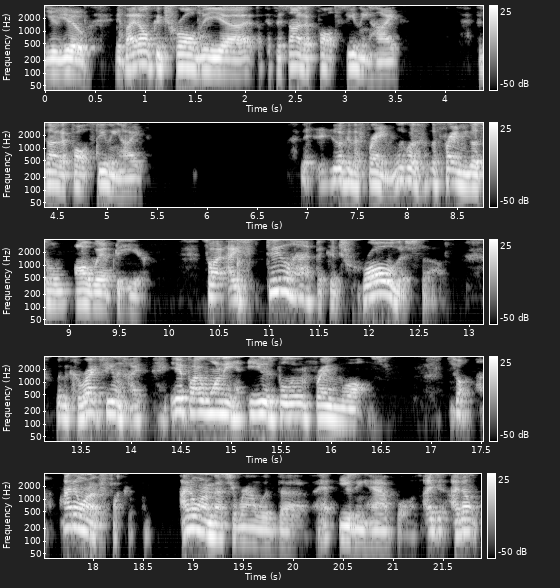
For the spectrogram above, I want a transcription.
UU. If I don't control the, uh, if it's not a default ceiling height, if it's not a default ceiling height, look at the framing. Look what the framing goes all, all the way up to here. So I, I, still have to control this stuff with the correct ceiling height if I want to use balloon frame walls. So I don't want to fuck. I don't want to mess around with uh, using half walls. I, I don't.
